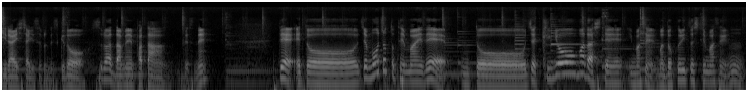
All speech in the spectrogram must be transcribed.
依頼したりするんですけど、それはダメパターンですね。で、えっと、じゃあもうちょっと手前で、うんと、じゃあ起業まだしていません。まあ、独立してません。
